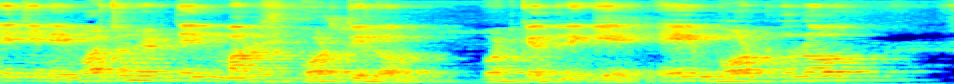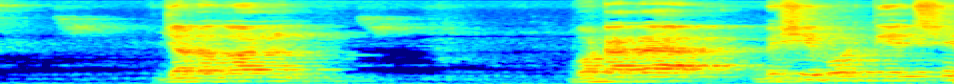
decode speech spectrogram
এই যে নির্বাচনের দিন মানুষ ভোট দিল, ভোট কেন্দ্রে গিয়ে, এই ভোটগুলো জনগণ, ভোটাররা বেশি ভোট দিয়েছে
